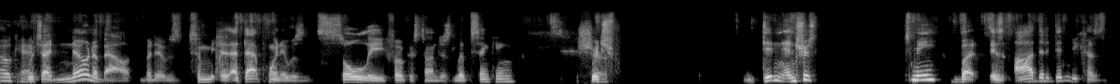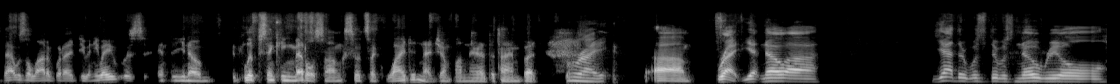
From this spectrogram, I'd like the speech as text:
okay. which I'd known about, but it was to me at that point it was solely focused on just lip syncing, sure. which didn't interest me, but is odd that it didn't because that was a lot of what I do anyway. It was you know lip syncing metal songs, so it's like why didn't I jump on there at the time? But right. um right yeah no uh yeah there was there was no real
